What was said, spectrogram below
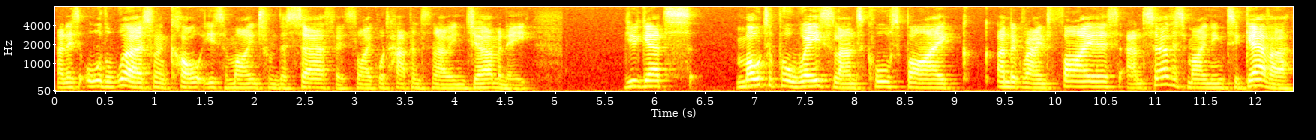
And it's all the worse when coal is mined from the surface, like what happens now in Germany. You get multiple wastelands caused by underground fires and surface mining together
